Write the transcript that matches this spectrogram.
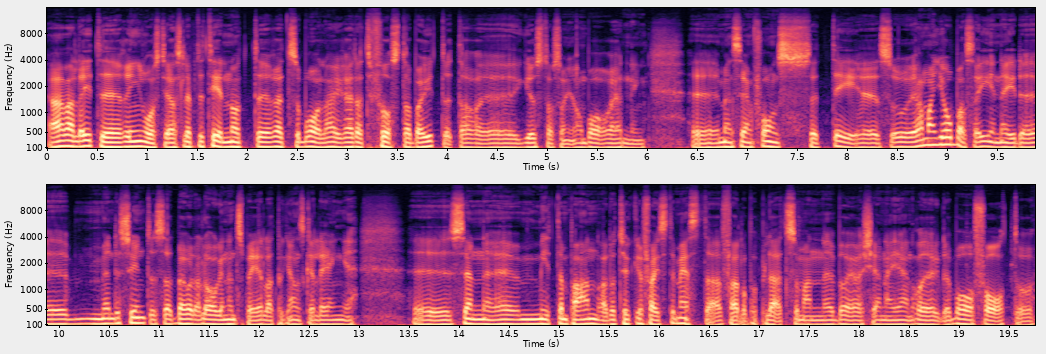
Jag var lite ringrostig. Jag släppte till något eh, rätt så bra läge redan till första bytet där eh, Gustafsson gör en bra räddning. Eh, men sen frånsett det så ja, man jobbar sig in i det. Men det syntes att båda lagen inte spelat på ganska länge. Sen mitten på andra då tycker jag faktiskt det mesta faller på plats och man börjar känna igen Rögle. Bra fart och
